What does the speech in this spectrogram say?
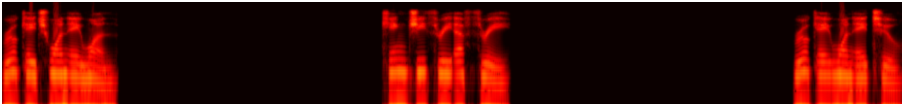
Rook h1 a1. King g3 f3. Rook a1 a2.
